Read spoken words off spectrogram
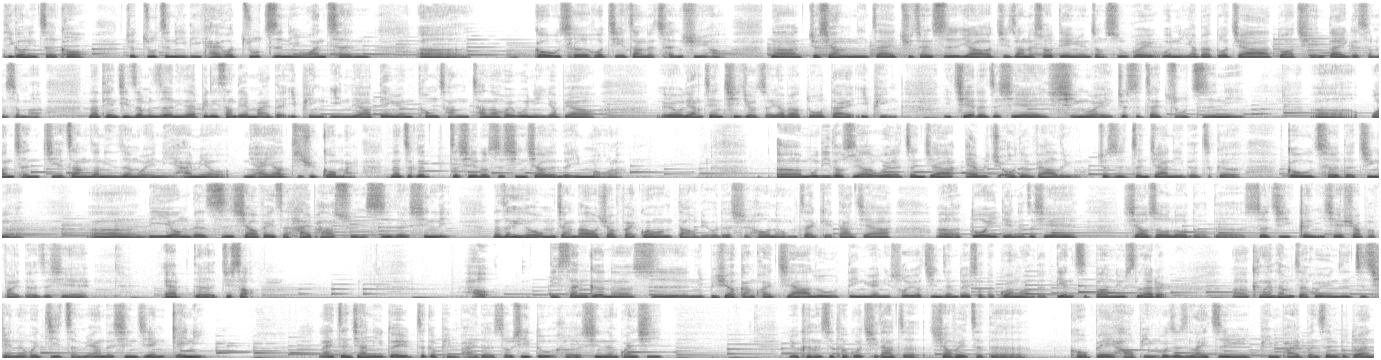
提供你折扣？就阻止你离开，或阻止你完成，呃，购物车或结账的程序哈。那就像你在屈臣氏要结账的时候，店员总是会问你要不要多加多少钱，带一个什么什么。那天气这么热，你在便利商店买的一瓶饮料，店员通常常常会问你要不要有两件七九折，要不要多带一瓶。一切的这些行为，就是在阻止你。呃，完成结账，让你认为你还没有，你还要继续购买，那这个这些都是行销人的阴谋了。呃，目的都是要为了增加 average order value，就是增加你的这个购物车的金额。呃，利用的是消费者害怕损失的心理。那这个以后我们讲到 Shopify 官网导流的时候呢，我们再给大家呃多一点的这些销售漏斗的设计，跟一些 Shopify 的这些。App 的介绍，好，第三个呢是你必须要赶快加入订阅你所有竞争对手的官网的电子报 Newsletter，啊，看看他们在会员日之前呢会寄怎么样的信件给你，来增加你对这个品牌的熟悉度和信任关系，有可能是透过其他者消费者的口碑好评，或者是来自于品牌本身不断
